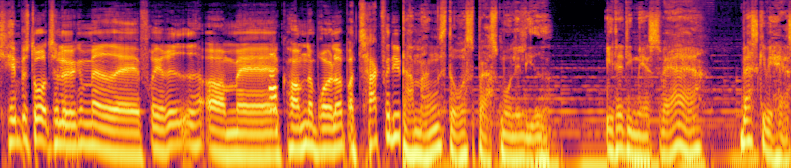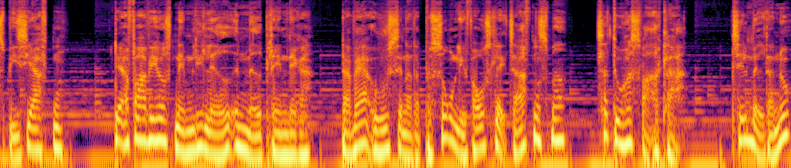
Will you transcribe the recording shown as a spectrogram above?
Kæmpe stort tillykke med øh, frieriet og med kommende bryllup, og tak fordi Der er mange store spørgsmål i livet. Et af de mere svære er, hvad skal vi have at spise i aften? Derfor har vi hos Nemlig lavet en madplanlægger, der hver uge sender dig personlige forslag til aftensmad, så du har svaret klar. Tilmeld dig nu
